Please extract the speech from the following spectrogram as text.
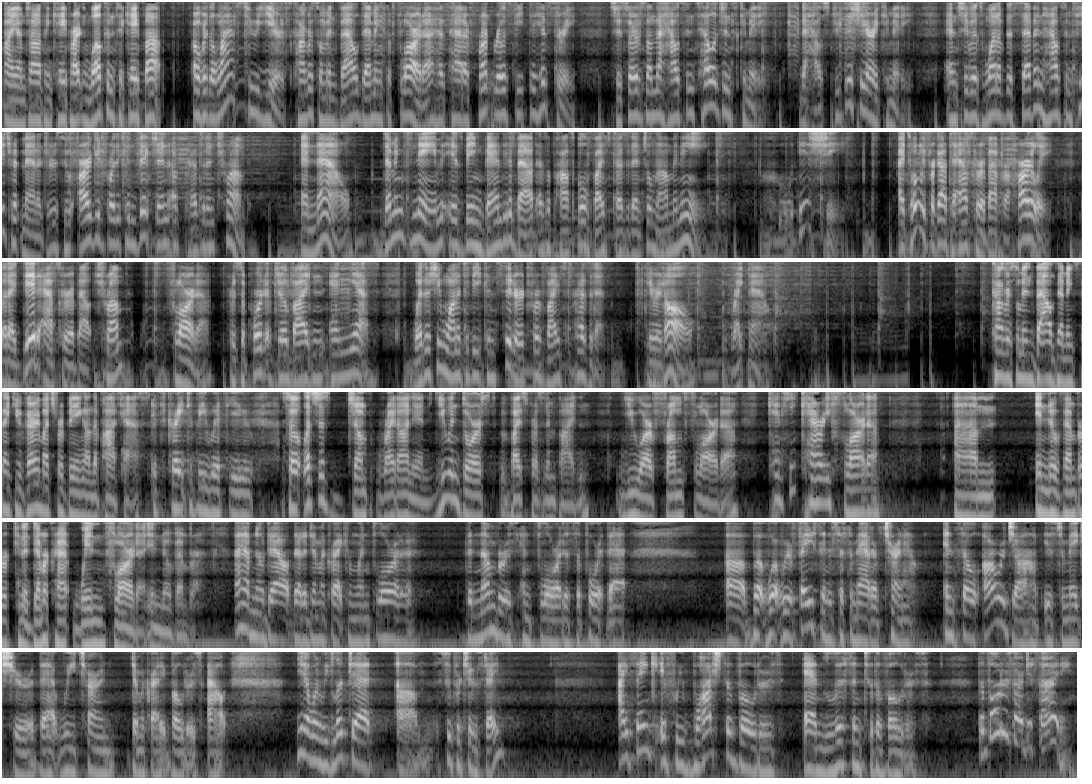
Hi, I'm Jonathan Capehart, and welcome to Cape Up. Over the last two years, Congresswoman Val Demings of Florida has had a front row seat to history. She serves on the House Intelligence Committee, the House Judiciary Committee, and she was one of the seven House impeachment managers who argued for the conviction of President Trump. And now, Demings' name is being bandied about as a possible vice presidential nominee. Who is she? I totally forgot to ask her about her Harley, but I did ask her about Trump, Florida, her support of Joe Biden, and yes, whether she wanted to be considered for vice president. Hear it all right now. Congresswoman Val Demings, thank you very much for being on the podcast. It's great to be with you. So let's just jump right on in. You endorsed Vice President Biden. You are from Florida. Can he carry Florida um, in November? Can a Democrat win Florida in November? I have no doubt that a Democrat can win Florida. The numbers in Florida support that. Uh, but what we're facing is just a matter of turnout. And so our job is to make sure that we turn Democratic voters out. You know, when we looked at um, Super Tuesday, I think if we watch the voters and listen to the voters, the voters are deciding.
